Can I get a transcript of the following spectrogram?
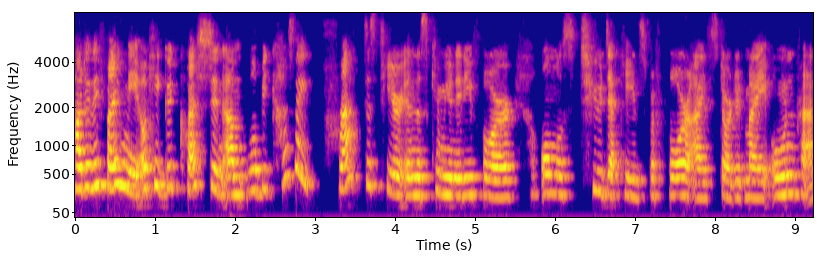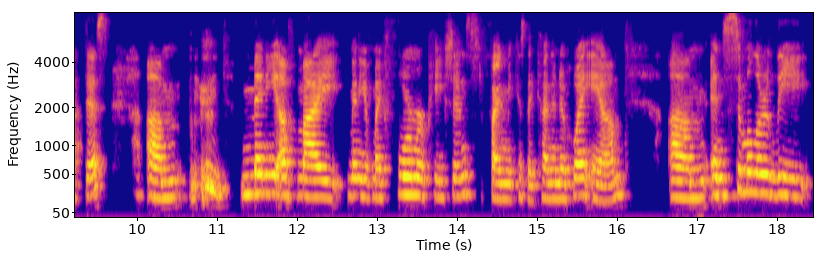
How do they find me? Okay, good question. Um, well, because I practiced here in this community for almost two decades before I started my own practice, um, many of my many of my former patients find me because they kind of know who I am. Um, and similarly,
